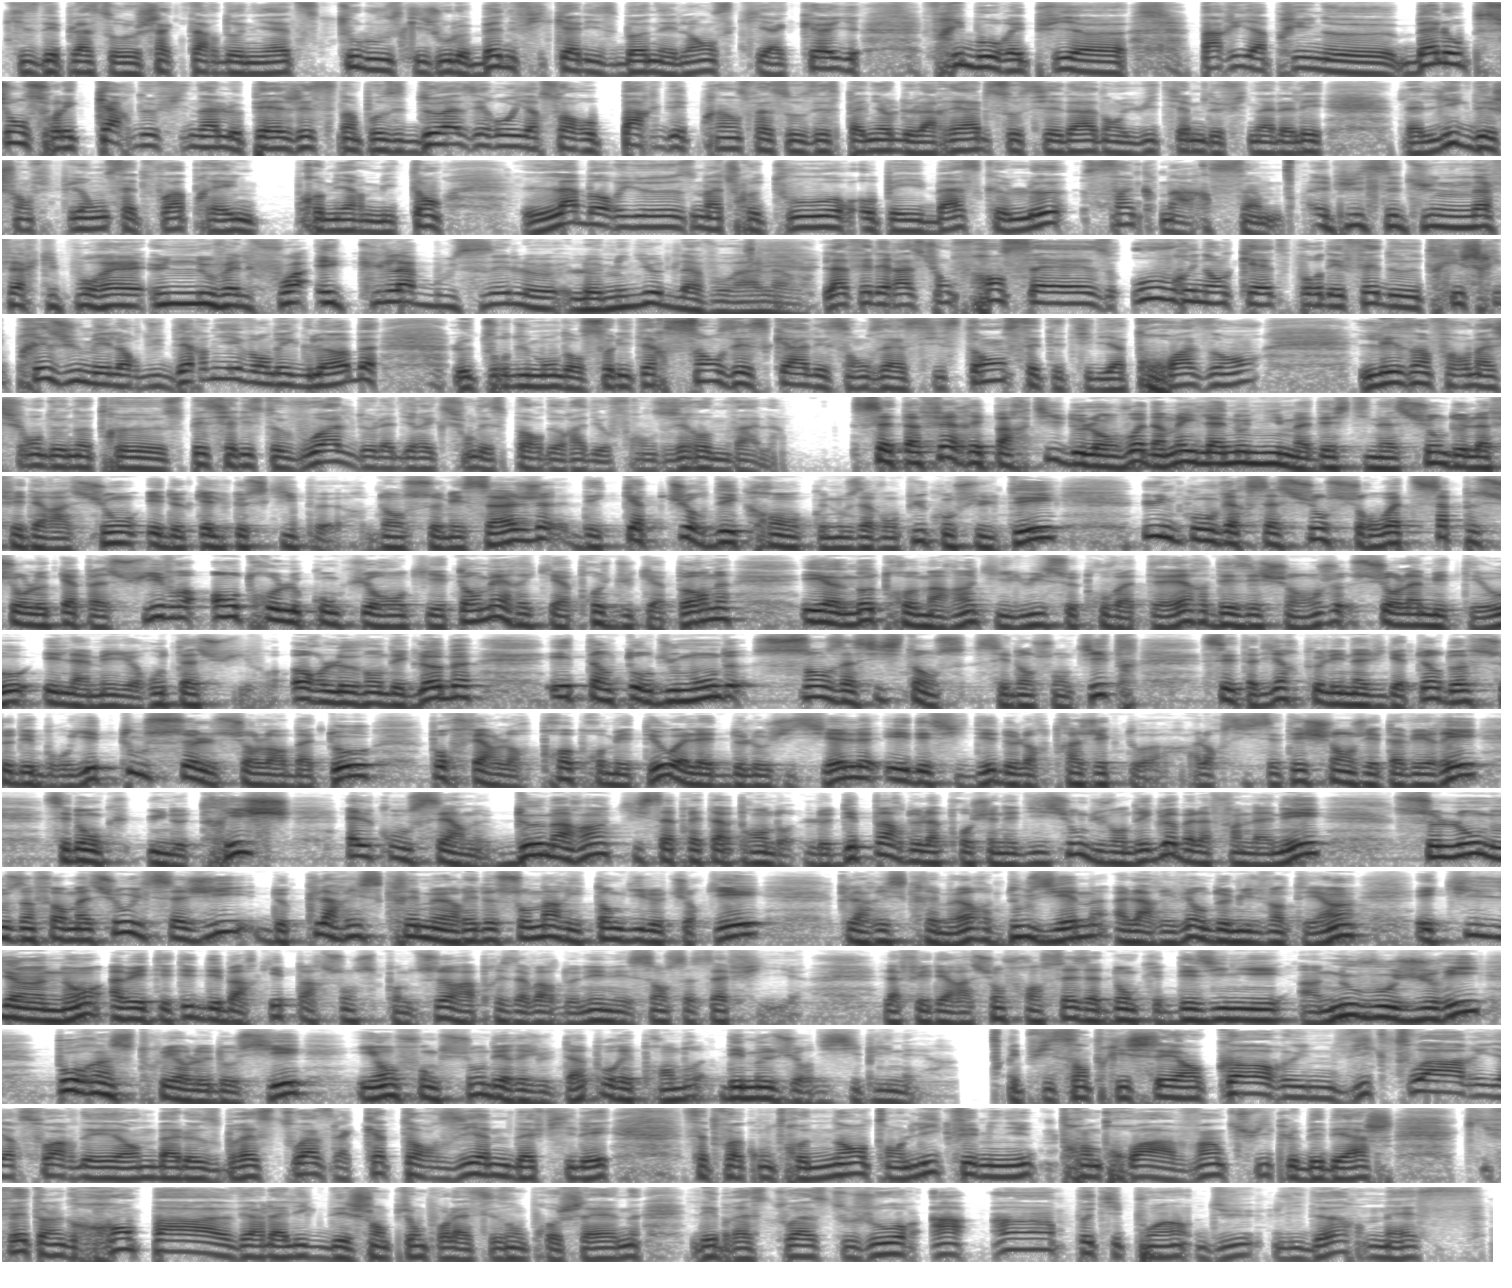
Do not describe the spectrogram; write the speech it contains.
qui se déplace au Shakhtar Donetsk, Toulouse qui joue le Benfica Lisbonne et Lens qui accueille Fribourg. Et puis Paris a pris une belle option sur les quarts de finale. Le PSG s'est imposé 2 à 0 hier soir au Parc des Princes face aux Espagnols de la Real Sociedad en huitième de finale aller de la Ligue des Champions. Cette fois après une première mi-temps laborieuse, match retour au Pays Basque le 5 mars. Et puis c'est une affaire qui pourrait une nouvelle fois éclabousser le, le, milieu de la voile. La Fédération française ouvre une enquête pour des faits de tricherie présumés lors du dernier Vendée Globe. Le tour du monde en solitaire sans escale et sans assistance, c'était il y a trois ans. Les informations de notre spécialiste voile de la direction des sports de Radio France, Jérôme Val. Cette affaire est partie de l'envoi d'un mail anonyme à destination de la fédération et de quelques skippers. Dans ce message, des captures d'écran que nous avons pu consulter, une conversation sur WhatsApp sur le cap à suivre entre le concurrent qui est en mer et qui approche du Cap Horn et un autre marin qui lui se trouve à terre, des échanges sur la météo et la meilleure route à suivre. Or, le vent des globes est un tour du monde sans assistance. C'est dans son titre, c'est-à-dire que les navigateurs doivent se débrouiller tout seuls sur leur bateau pour faire leur propre météo à l'aide de logiciels et décider de leur trajectoire. Alors si cet échange est avéré, c'est donc une triche. Elle concerne deux marins qui s'apprêtent à prendre le départ de la prochaine édition du Vendée Globe à la fin de l'année. Selon nos informations, il s'agit de Clarisse Kremer et de son mari Tanguy Le Turquier. Clarisse Kremer, 12e à l'arrivée en 2021 et qui il y a un an avait été débarqué par son sponsor après avoir donné naissance à sa fille. La Fédération française a donc désigné un nouveau jury pour instruire le dossier et en fonction des résultats pourrait prendre des Et puis sans tricher encore une victoire hier soir des handballeuses brestoises, la 14e d'affilée, cette fois contre Nantes en Ligue féminine, 33 à 28 le BBH qui fait un grand pas vers la Ligue des champions pour la saison prochaine. Les brestoises toujours à un petit point du leader Metz.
